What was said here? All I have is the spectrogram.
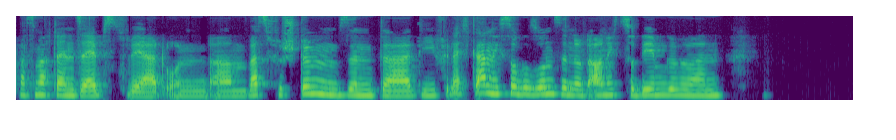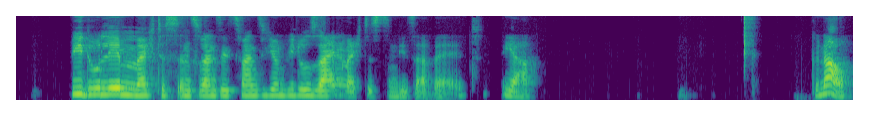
was macht dein Selbstwert und ähm, was für Stimmen sind da, die vielleicht gar nicht so gesund sind und auch nicht zu dem gehören, wie du leben möchtest in 2020 und wie du sein möchtest in dieser Welt. Ja. Genau.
